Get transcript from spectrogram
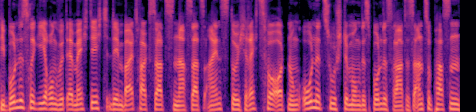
die Bundesregierung wird ermächtigt, den Beitragssatz nach Satz 1 durch Rechtsverordnung ohne Zustimmung des Bundesrates anzupassen,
